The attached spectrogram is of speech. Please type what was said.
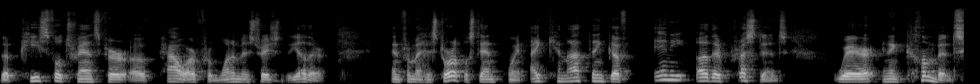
the peaceful transfer of power from one administration to the other. And from a historical standpoint, I cannot think of any other precedent where an incumbent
